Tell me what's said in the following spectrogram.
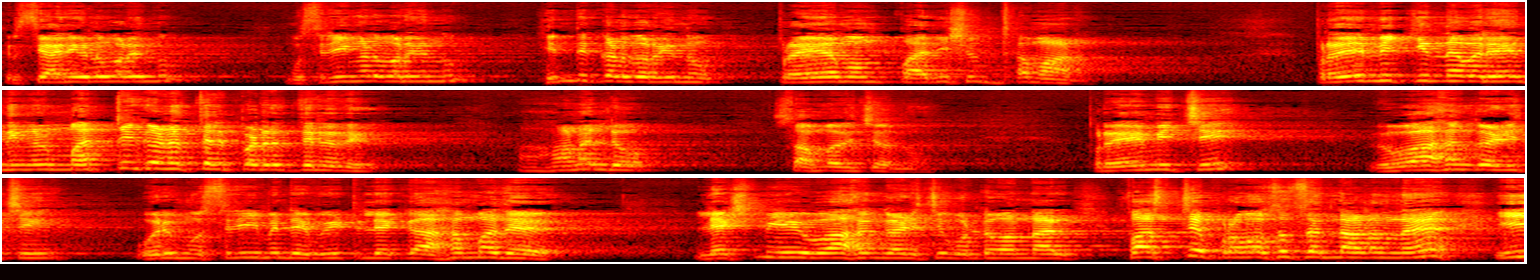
ക്രിസ്ത്യാനികൾ പറയുന്നു മുസ്ലിങ്ങൾ പറയുന്നു ഹിന്ദുക്കൾ പറയുന്നു പ്രേമം പരിശുദ്ധമാണ്. പ്രേമിക്കുന്നവരെ നിങ്ങൾ മറ്റു ഗണത്തിൽപ്പെടുത്തരുത് ആണല്ലോ സമ്മതിച്ചു വന്നു പ്രേമിച്ച് വിവാഹം കഴിച്ച് ഒരു മുസ്ലിമിന്റെ വീട്ടിലേക്ക് അഹമ്മദ് ലക്ഷ്മിയെ വിവാഹം കഴിച്ചു കൊണ്ടുവന്നാൽ ഫസ്റ്റ് പ്രോസസ് എന്താണെന്ന് ഈ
